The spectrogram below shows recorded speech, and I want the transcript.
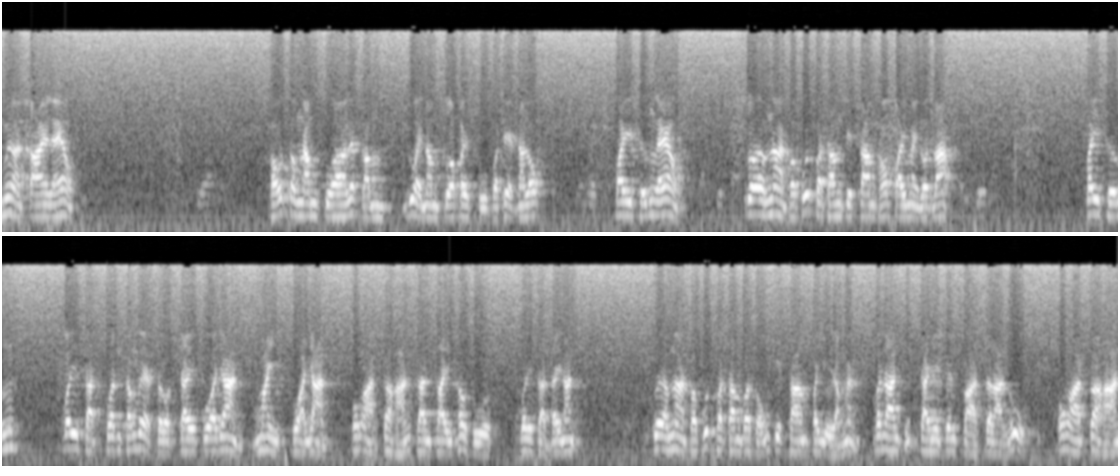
เมื่อตายแล้ว เขาต้องนำตัวและกรรมด้วยนำตัวไปสู่ประเทศนรก ไปถึงแล้ว ด้วยอำนาจพระพุทธพระธรรมติดตามเขาไปไม่ลดละ ไปถึงบริษัทควรสังเวชสลดใจกลัวย่านไม่กลัวย่านองอาจกระหารการใส่เข้าสู่บริษัทใดนั้น ด้วยอำนาจพระพุทธพระธรรมพระสงฆ์ติดตามไปอยู่อย่างนั้นบันดาลจิตใจให้เป็นปราดสลาดลูก องอาจกระหาร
